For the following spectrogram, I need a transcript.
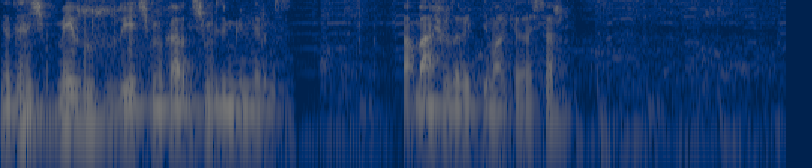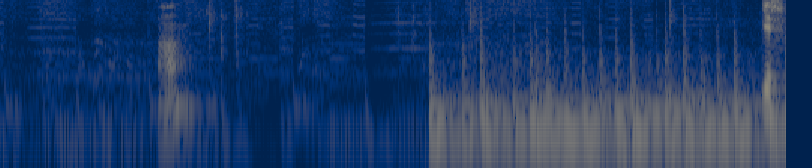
Neden hiç mevzusuz geçmiyor kardeşim bizim günlerimiz? Tamam ben şurada bekleyeyim arkadaşlar. Aha. Gir.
